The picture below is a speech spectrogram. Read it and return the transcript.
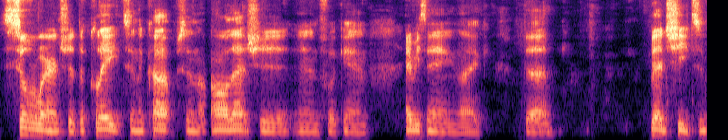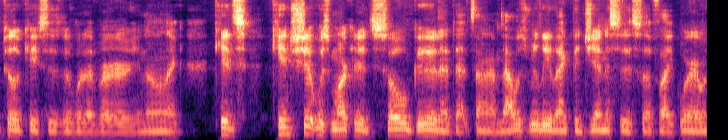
silverware and shit, the plates and the cups and all that shit, and fucking everything like the bed sheets and pillowcases or whatever. You know, like kids. Kids shit was marketed so good at that time. That was really like the genesis of like where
